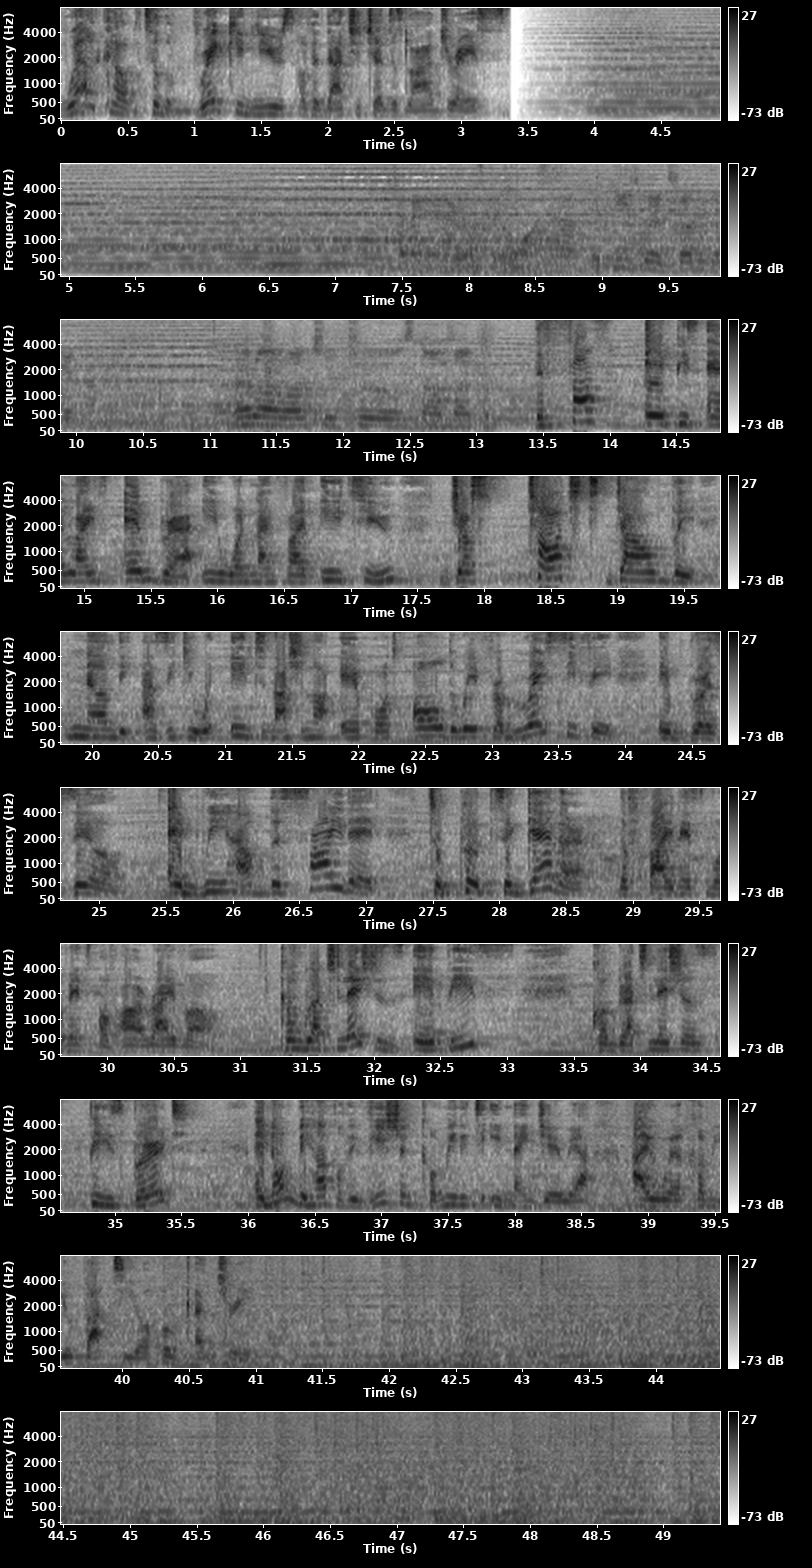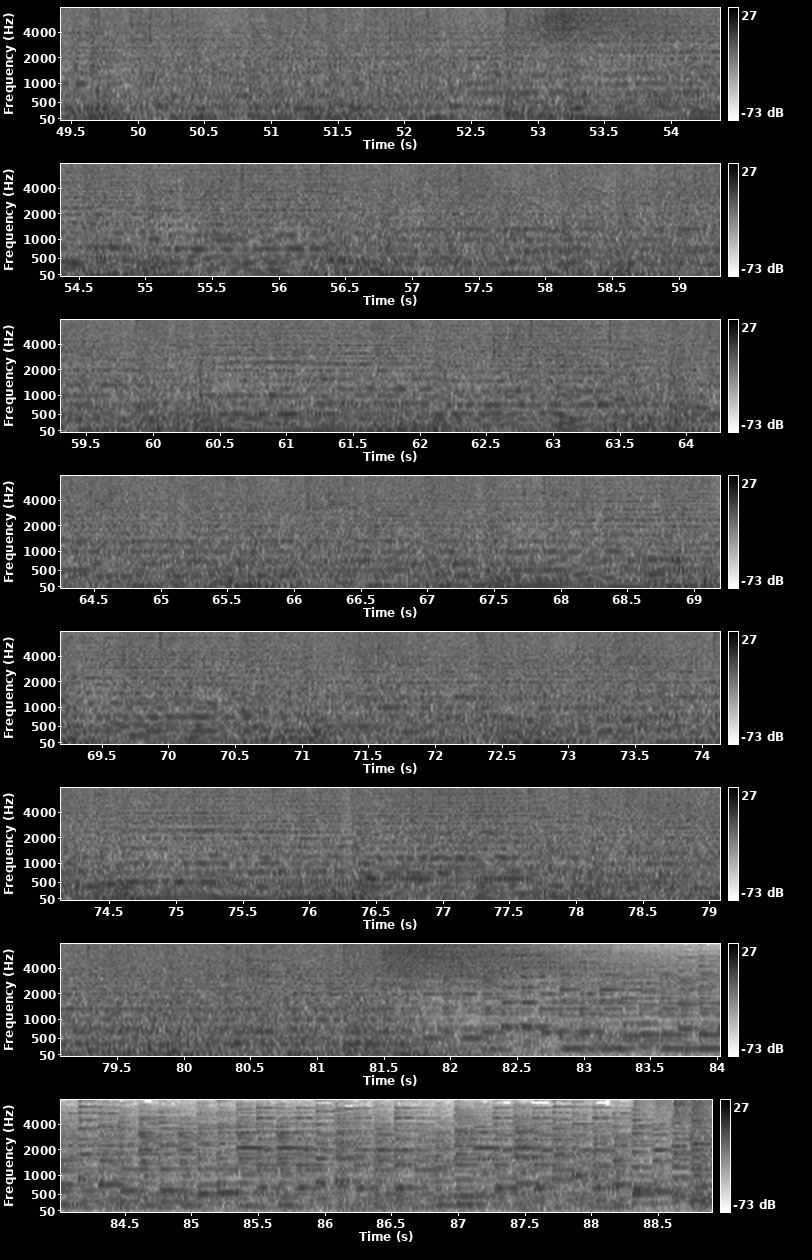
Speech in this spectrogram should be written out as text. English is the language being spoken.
Welcome to the breaking news of Adachi l'adresse. The fourth Air Peace Airlines Embraer E195E2 just touched down the Nnamdi Azikiwe International Airport all the way from Recife in Brazil. And we have decided to put together the finest moments of our arrival. Congratulations, Air Peace. Congratulations, Peace Bird. And on behalf of the aviation community in Nigeria, I welcome you back to your home country.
